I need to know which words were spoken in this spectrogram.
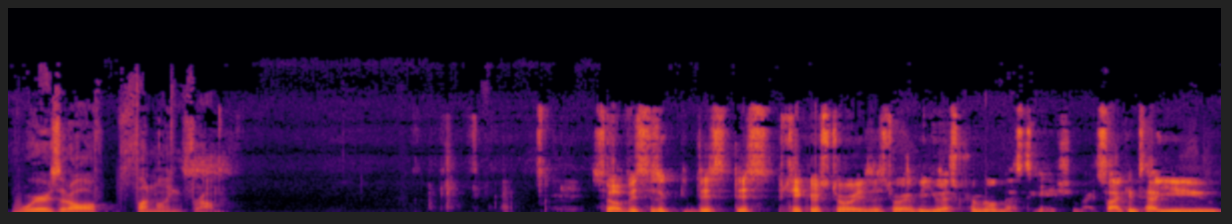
where's it all funneling from? So this is a, this this particular story is a story of a U.S. criminal investigation, right? So I can tell you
